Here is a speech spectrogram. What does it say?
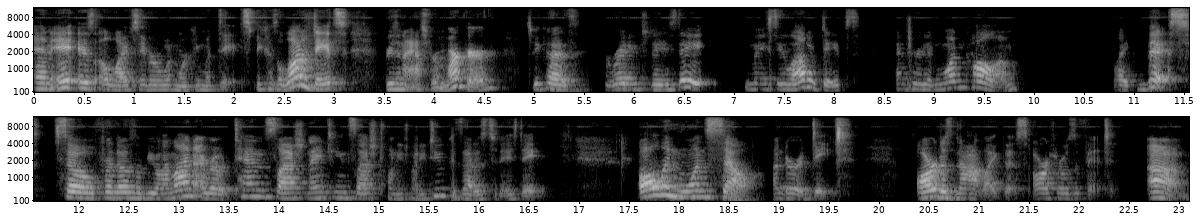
And it is a lifesaver when working with dates, because a lot of dates, the reason I asked for a marker is because for writing today's date, you may see a lot of dates entered in one column like this. So for those of you online, I wrote ten slash nineteen slash twenty twenty-two, because that is today's date. All in one cell under a date. R does not like this. R throws a fit. Um,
